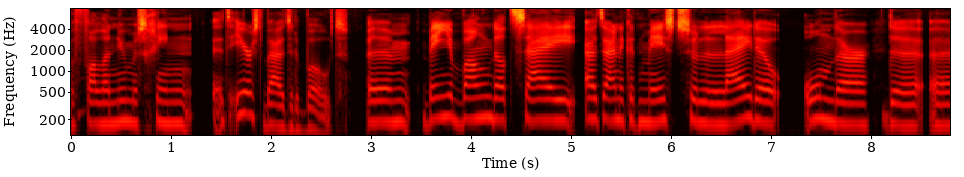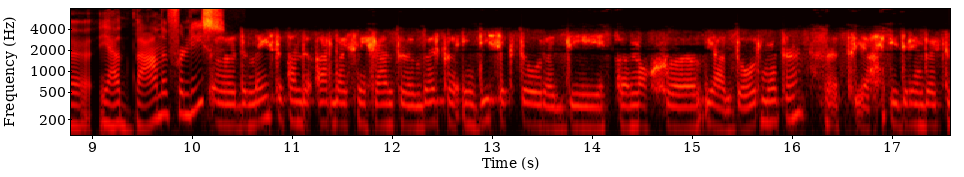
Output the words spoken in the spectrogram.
vallen nu misschien het eerst buiten de boot. Um, ben je bang dat zij uiteindelijk het meest zullen lijden onder de, uh, ja, het banenverlies? Uh, de meeste van de arbeidsmigranten werken in die sectoren die uh, nog ja, door moeten. Ja, iedereen werkt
